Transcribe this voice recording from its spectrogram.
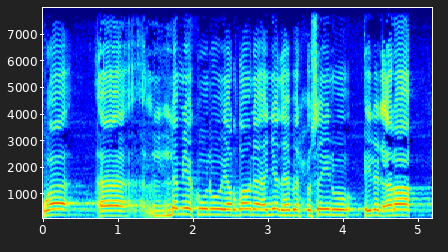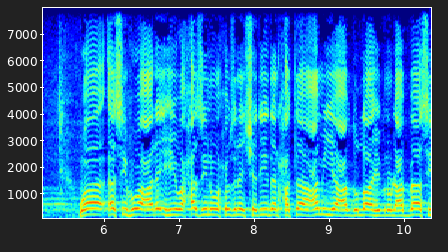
ولم يكونوا يرضون أن يذهب الحسين إلى العراق وأسفوا عليه وحزنوا حزنا شديدا حتى عمي عبد الله بن العباس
